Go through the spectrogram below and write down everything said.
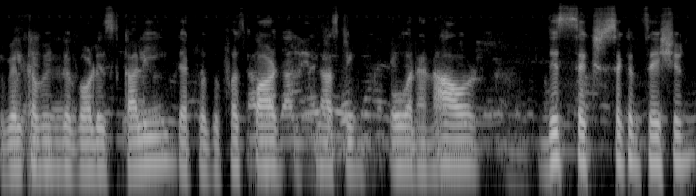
welcoming the goddess Kali. That was the first part, lasting over an hour. This sec- second session,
